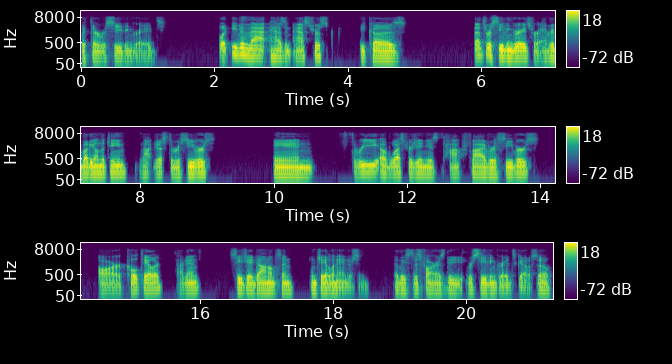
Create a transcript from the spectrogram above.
with their receiving grades, but even that has an asterisk because that's receiving grades for everybody on the team, not just the receivers. And three of West Virginia's top five receivers are Cole Taylor, tight end, CJ Donaldson, and Jalen Anderson, at least as far as the receiving grades go. So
